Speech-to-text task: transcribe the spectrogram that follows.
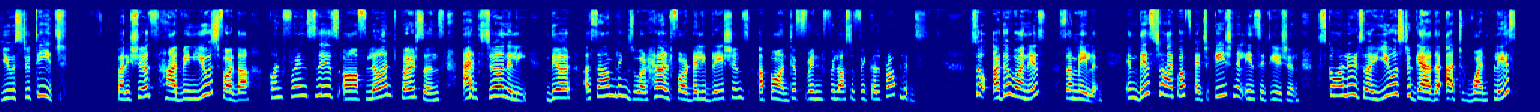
used to teach. Parishads had been used for the conferences of learned persons and generally their assemblings were held for deliberations upon different philosophical problems. So, other one is Sammelan. In this type of educational institution, scholars are used to gather at one place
